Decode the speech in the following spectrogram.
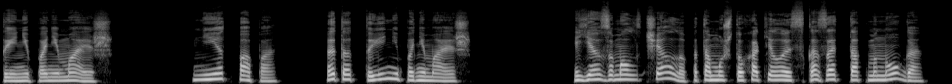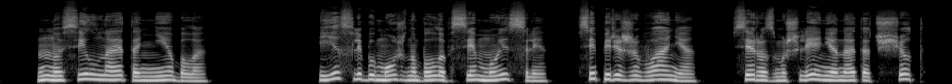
«Ты не понимаешь». «Нет, папа, это ты не понимаешь». Я замолчала, потому что хотелось сказать так много, но сил на это не было. Если бы можно было все мысли, все переживания, все размышления на этот счет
